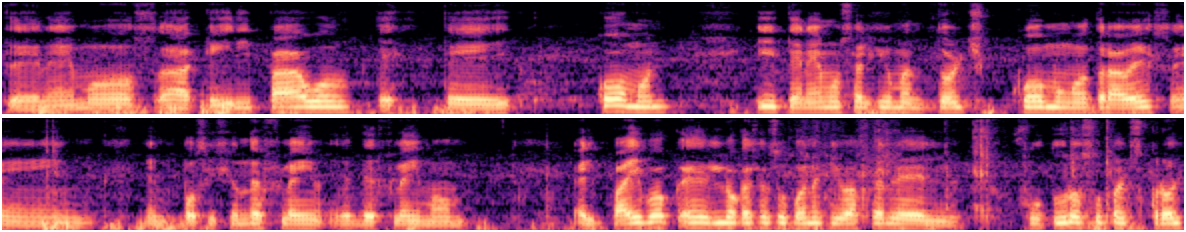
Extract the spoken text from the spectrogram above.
Tenemos a Katie Powell, este Common y tenemos al Human Torch Common otra vez en, posición de flame, de flame on. El Pybok es lo que se supone que iba a ser el futuro Super Scroll.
